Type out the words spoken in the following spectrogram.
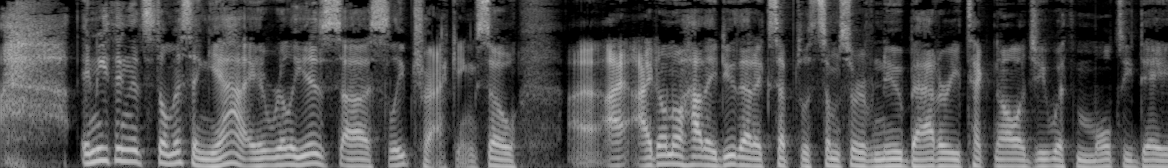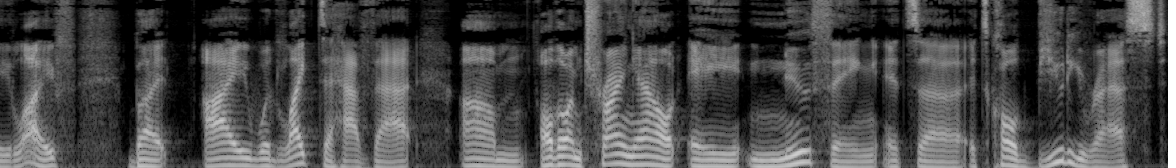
anything that's still missing, yeah, it really is uh, sleep tracking. So I, I don't know how they do that except with some sort of new battery technology with multi-day life, but I would like to have that. Um, although I'm trying out a new thing. It's, uh, it's called Beauty Rest.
